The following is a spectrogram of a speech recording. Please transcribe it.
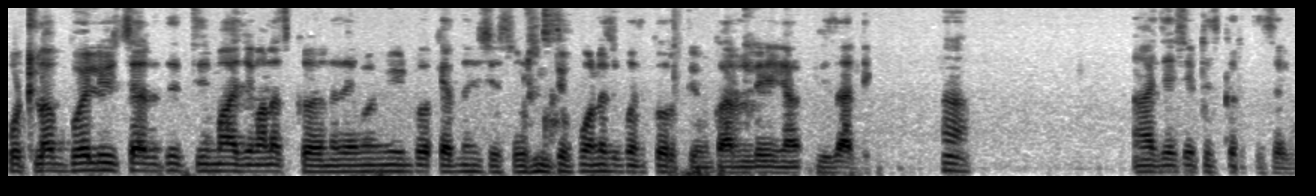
कुठला बैल विचारते ती माझी मलाच कळणार त्यामुळे मी डोक्यात नाही सोडून ते फोनच बंद करते कारण लय ह्यातली झाली. हां. माझ्या शेटच करते सगळं.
